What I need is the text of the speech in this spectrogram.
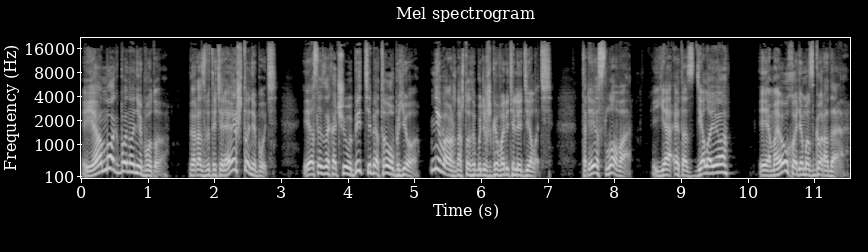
Я мог бы, но не буду. Разве ты теряешь что-нибудь? Если захочу убить тебя, то убью. Неважно, что ты будешь говорить или делать. Три слова. Я это сделаю, и мы уходим из города.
